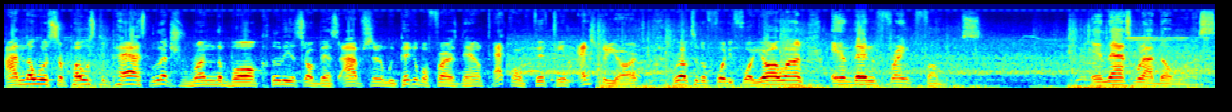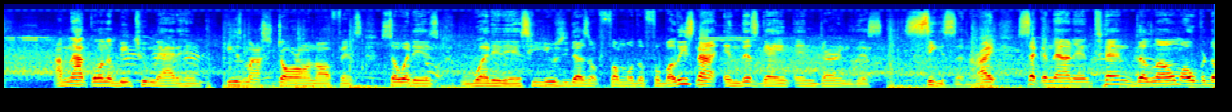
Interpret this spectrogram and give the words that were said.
I know we're supposed to pass, but let's run the ball. Clearly, it's our best option. We pick up a first down, tack on 15 extra yards. We're up to the 44-yard line, and then Frank fumbles. And that's what I don't want to see. I'm not going to be too mad at him. He's my star on offense, so it is what it is. He usually doesn't fumble the football, at least not in this game and during this season, all right? Second down and 10, Delhomme over the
